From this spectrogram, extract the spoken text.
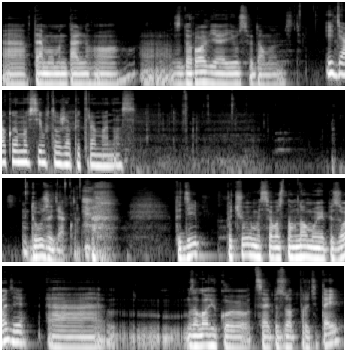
в тему ментального здоров'я і усвідомленості. І дякуємо всім, хто вже підтримує нас. Дуже дякую. Тоді почуємося в основному епізоді. Е, за логікою, це епізод про дітей.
